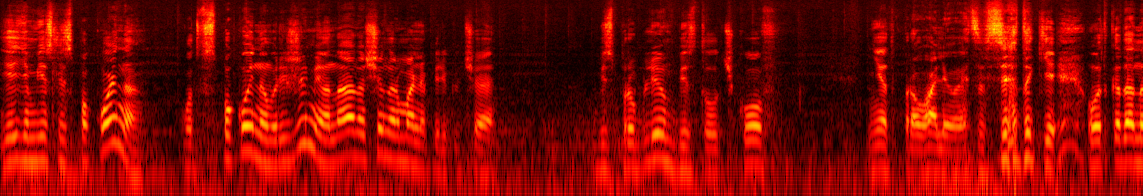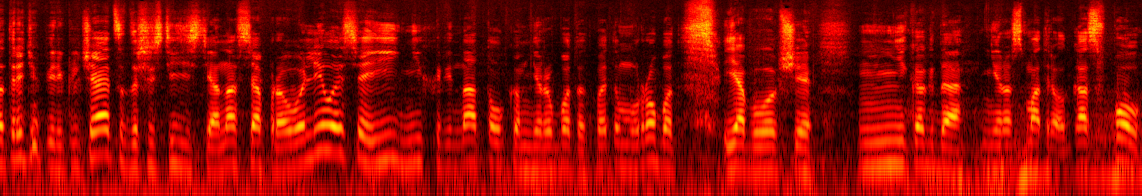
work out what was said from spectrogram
Едем, если спокойно, вот в спокойном режиме она вообще нормально переключает. Без проблем, без толчков. Нет, проваливается. Все-таки вот когда на третью переключается до 60, она вся провалилась и ни хрена толком не работает. Поэтому робот я бы вообще никогда не рассматривал. Газ в пол,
